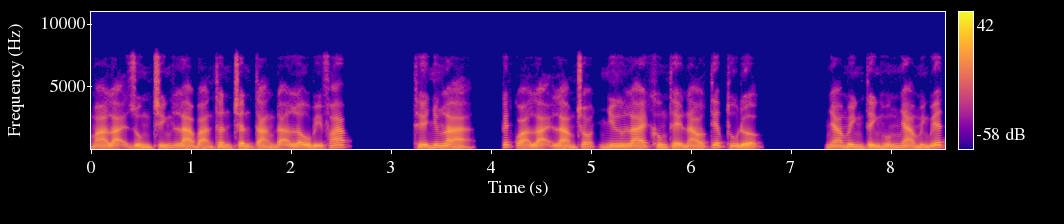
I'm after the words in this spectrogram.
mà lại dùng chính là bản thân chân tàng đã lâu bí pháp. Thế nhưng là, kết quả lại làm cho Như Lai không thể nào tiếp thu được. Nhà mình tình huống nhà mình biết,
